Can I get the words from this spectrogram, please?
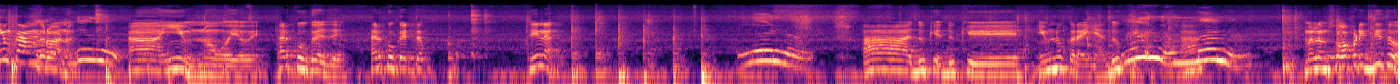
એમ કામ કરવાનું હોય. હા, એમ ન હોય હવે. હરખું કરજે. હરખું કરતો. જીનલ હા, દુખે દુખે. એમ નું કરાય દુખે. હા. મલમ સોપડી જ દીધો.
